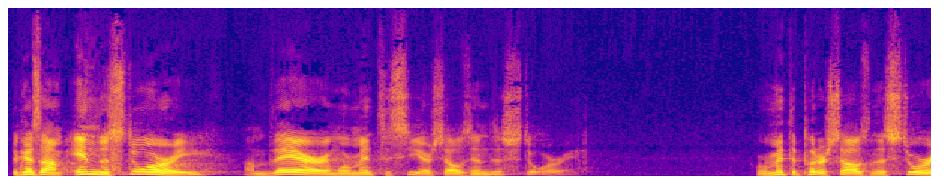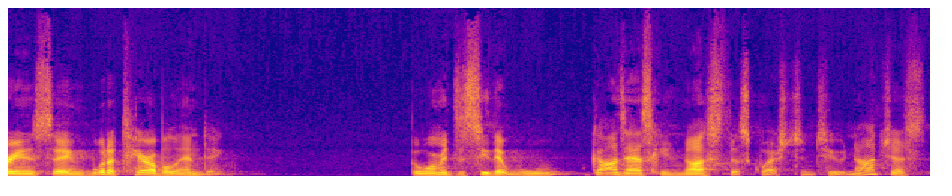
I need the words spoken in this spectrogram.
Because I'm in the story. I'm there, and we're meant to see ourselves in the story. We're meant to put ourselves in the story and say, what a terrible ending. But we're meant to see that God's asking us this question too, not just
